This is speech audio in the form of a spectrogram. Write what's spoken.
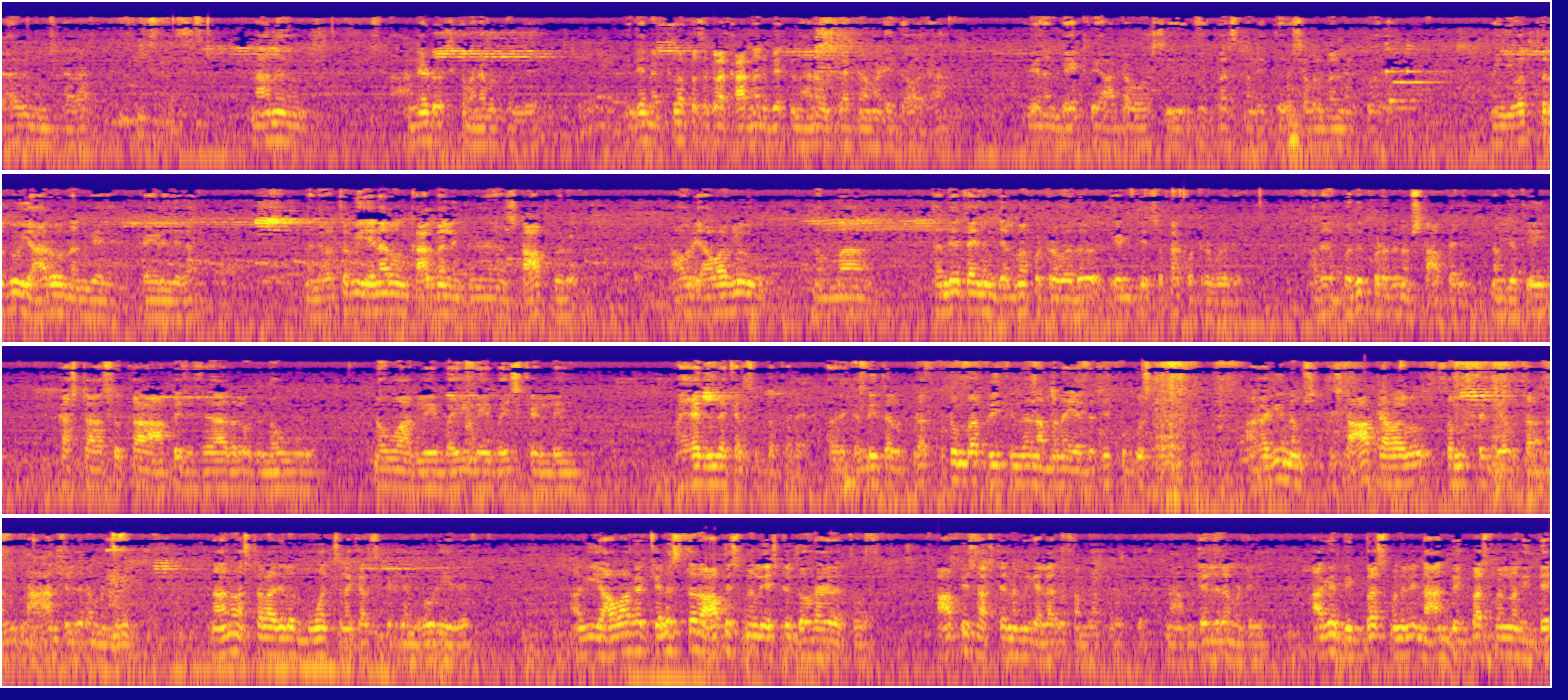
ಎಲ್ಲರಿಗೂ ನಮಸ್ಕಾರ ನಾನು ಹನ್ನೆರಡು ವರ್ಷಕ್ಕೆ ಮನೆ ಬಿಟ್ಟು ಇದೇ ನಕ್ಕಲ ಪುಸ್ತಕಗಳ ಕಾರ್ನರ್ ಬೇಕು, ನಾನೇ ಉದ್ಘಾಟನೆ ಮಾಡಿದ್ದು ಅವಾಗ. ಇದೇ ನನ್ನ ಬೇಕ್ರಿ ಆಟೋ ಓಡಿಸಿ ಬಿಗ್ ಬಾಸ್ ಮಾಡಿದ್ದು ಶಬರಿಮಲೆ ನಡ್ಕೊಳ್ಳೋದು. ನಂಗೆ ಇವತ್ತರೆಗೂ ಯಾರೂ ನನಗೆ ಕೈ ಹಿಡಿದಿಲ್ಲ. ನಾನು ಇವತ್ತರೆಗೂ ಏನಾದ್ರು ಒಂದು ಕಾಲ್ ಮೇಲೆ ನಿಂತಿದ್ದೆ ಸ್ಟಾಫ್ಗಳು ಅವ್ರು ಯಾವಾಗಲೂ ನಮ್ಮ ತಂದೆ ತಾಯಿ ನಮ್ಮ ಜನ್ಮ ಕೊಟ್ಟಿರ್ಬೋದು, ಹೆಂಡತಿ ಸುಖ ಕೊಟ್ಟಿರ್ಬೋದು. ಅದರ ಬದುಕು ಕೊಡೋದು ನಮ್ಮ ಸ್ಟಾಪ್ ಏನು ನಮ್ಮ ಜೊತೆ ಕಷ್ಟ, ಸುಖ ಆಫೀಸ್ ಅದರಲ್ಲೂ ನೋವು ನೋವಾಗಲಿ ಬೈಲಿ ಬಯಸ್ಕೊಳ್ಳಿ ಭಯದಿಂದ ಕೆಲಸಕ್ಕೆ ಬರ್ತಾರೆ. ಆದರೆ ಖಂಡಿತ ಕೂಡ ಕುಟುಂಬ ಪ್ರೀತಿಯಿಂದ ನಮ್ಮನ್ನ ಎದುರಿಸಿ ಕುಗ್ಗಿಸ್ತಾರೆ. ಹಾಗಾಗಿ ನಮ್ಮ ಸ್ಟಾಫ್ ಯಾವಾಗಲೂ ಸಂಸ್ಥೆ ದೇವ್ರ ನಮ್ಗೆ ನಾನು ತಿಳಿದಿರೋ ಮಟ್ಟಿಗೆ ನಾನು ಅಷ್ಟರಾಜಲ್ಲಿ ಒಂದು ಮೂವತ್ತು ಜನ ಕೆಲಸಕ್ಕೆ ಇಟ್ಕೊಂಡು ರೂಢಿ ಇದೆ. ಹಾಗೆ ಯಾವಾಗ ಕೆಲಸದವ್ರು ಆಫೀಸ್ ಮೇಲೆ ಎಷ್ಟು ಗೌರವ ಇರುತ್ತೋ ಆಫೀಸ್ ಅಷ್ಟೇ ನಮಗೆ ಎಲ್ಲರಿಗೂ ಸಂಬಳ ಕೊಡುತ್ತೆ. ನಾನು ತಿಳಿದಿರೋ ಮಟ್ಟಿಗೆ. ಹಾಗೆ ಬಿಗ್ ಬಾಸ್ ಮನೇಲಿ ನಾನು ಬಿಗ್ ಬಾಸ್ ಮನೇಲಿ ನಾನು ಇದ್ದೆ.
